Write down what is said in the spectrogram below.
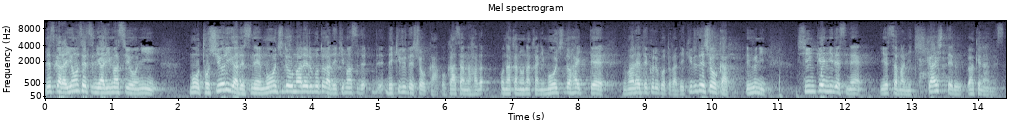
ですから4節にありますようにもう年寄りがですねもう一度生まれることができますでできるでしょうか？お母さんのお腹の中にもう一度入って生まれてくることができるでしょうか？っていうふうに真剣にですねイエス様に聞き返してるわけなんです。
